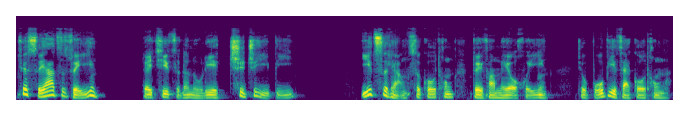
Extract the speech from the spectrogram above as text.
却死鸭子嘴硬。对妻子的努力嗤之以鼻，一次两次沟通，对方没有回应，就不必再沟通了，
